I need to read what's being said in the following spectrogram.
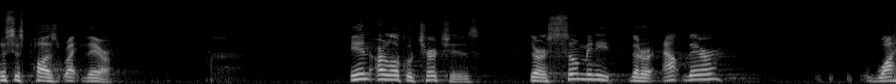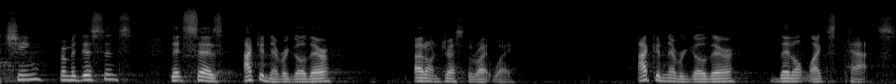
let's just pause right there. In our local churches, there are so many that are out there watching from a distance that says, I could never go there. I don't dress the right way. I could never go there. They don't like tats.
